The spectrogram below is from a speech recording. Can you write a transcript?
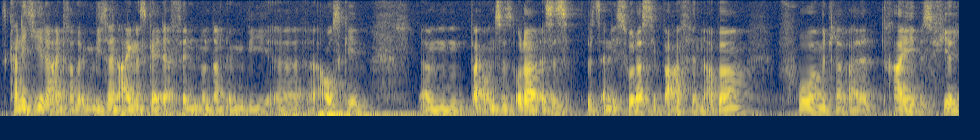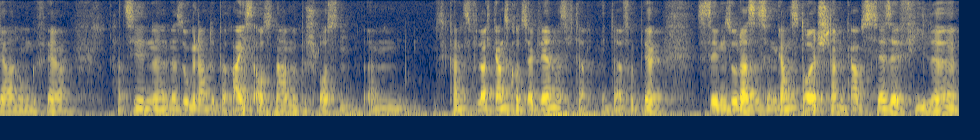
es kann nicht jeder einfach irgendwie sein eigenes Geld erfinden und dann irgendwie äh, ausgeben. Ähm, bei uns ist, oder es ist letztendlich so, dass die BaFin aber vor mittlerweile drei bis vier Jahren ungefähr hat sie eine, eine sogenannte Bereichsausnahme beschlossen. Ähm, ich kann es vielleicht ganz kurz erklären, was sich dahinter verbirgt. Es ist eben so, dass es in ganz Deutschland gab es sehr, sehr viele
